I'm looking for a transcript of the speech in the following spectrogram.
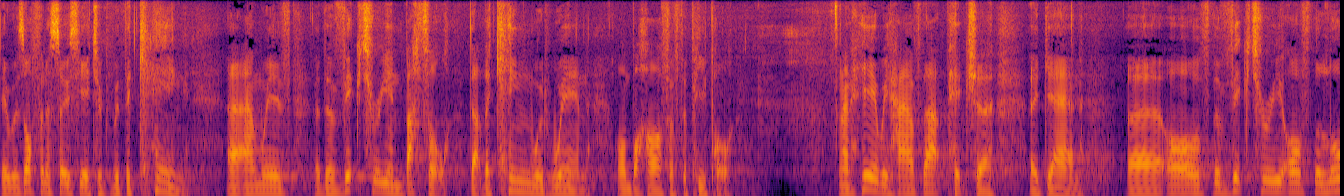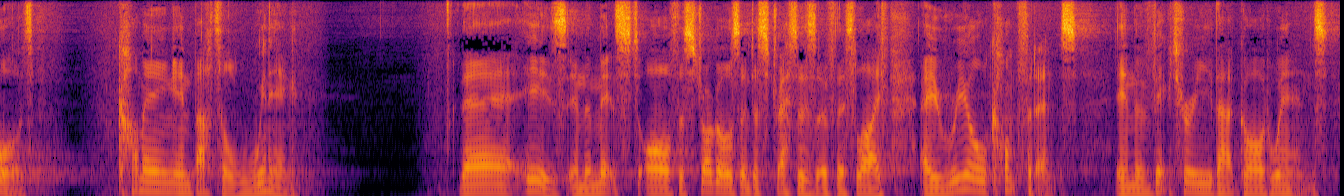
it was often associated with the king uh, and with the victory in battle that the king would win on behalf of the people. And here we have that picture again uh, of the victory of the Lord coming in battle, winning. There is, in the midst of the struggles and distresses of this life, a real confidence in the victory that God wins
